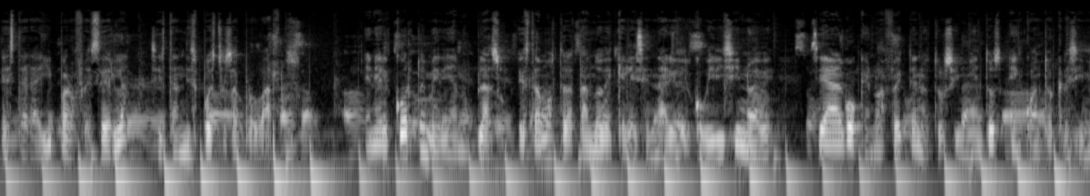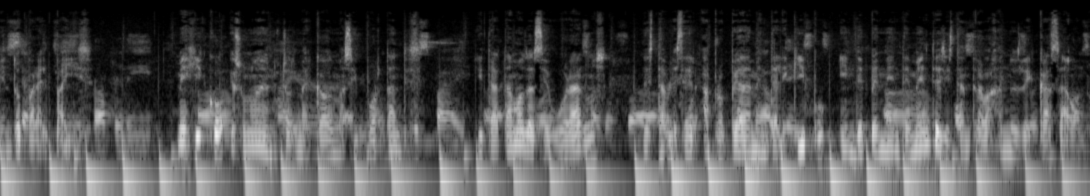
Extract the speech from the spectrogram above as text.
estará ahí para ofrecerla si están dispuestos a probarlos. En el corto y mediano plazo, estamos tratando de que el escenario del COVID-19 sea algo que no afecte nuestros cimientos en cuanto a crecimiento para el país. México es uno de nuestros mercados más importantes y tratamos de asegurarnos de establecer apropiadamente al equipo independientemente si están trabajando desde casa o no.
